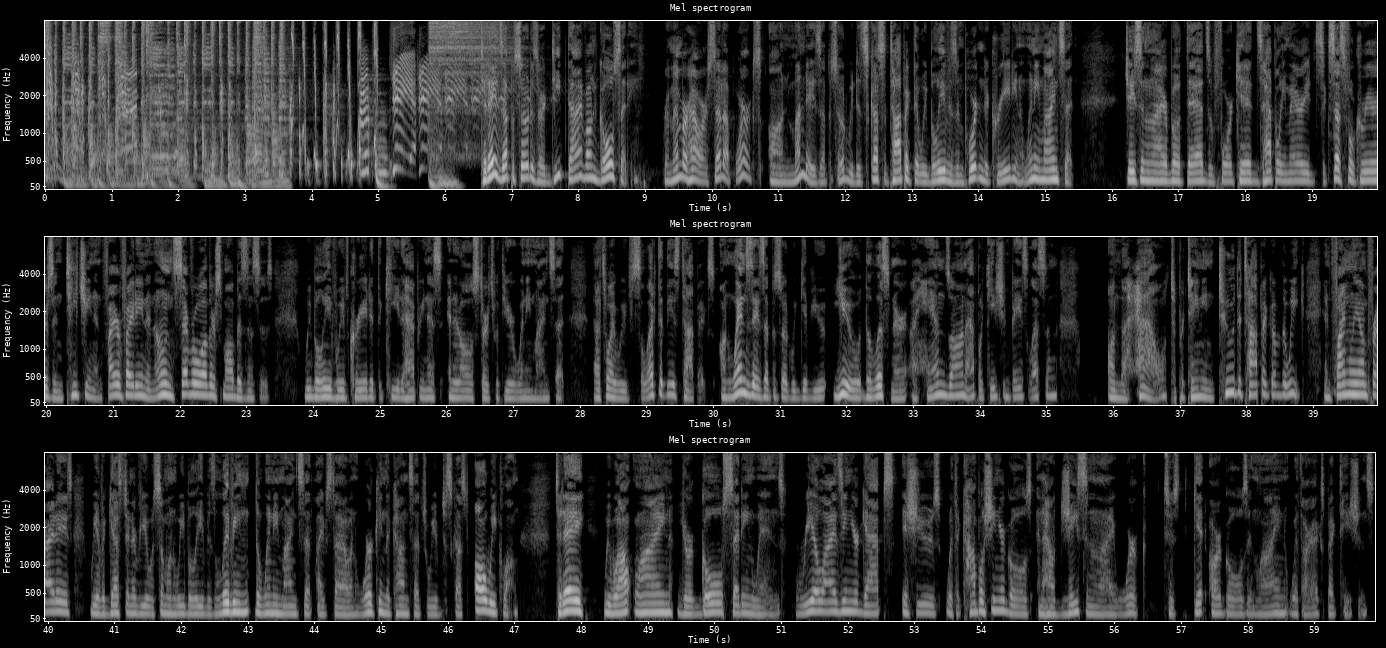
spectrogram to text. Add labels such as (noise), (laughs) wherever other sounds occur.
Today's episode is our deep dive on goal setting. Remember how our setup works. On Monday's episode, we discuss a topic that we believe is important to creating a winning mindset. Jason and I are both dads of four kids, happily married, successful careers in teaching and firefighting, and own several other small businesses. We believe we've created the key to happiness, and it all starts with your winning mindset. That's why we've selected these topics. On Wednesday's episode, we give you, you the listener, a hands-on application-based lesson on the how to pertaining to the topic of the week. And finally, on Fridays, we have a guest interview with someone we believe is living the winning mindset lifestyle and working the concepts we have discussed all week long. Today, we will outline your goal setting wins, realizing your gaps, issues with accomplishing your goals, and how Jason and I work to get our goals in line with our expectations.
